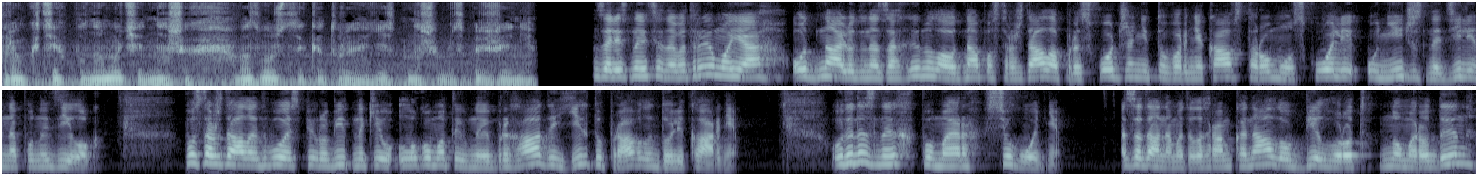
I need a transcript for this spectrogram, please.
в рамках тех полномочий наших возможностей, которые есть в нашем распоряжении. Залізниця не витримує. Одна людина загинула, одна постраждала при сходженні товарняка в старому осколі у ніч з неділі на понеділок. Постраждали двоє співробітників локомотивної бригади. Їх доправили до лікарні. Один із них помер сьогодні. За даними телеграм-каналу, Білгород номер 1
